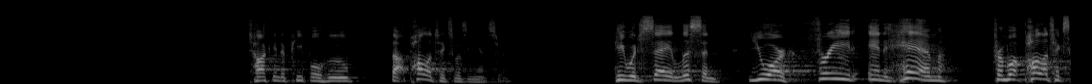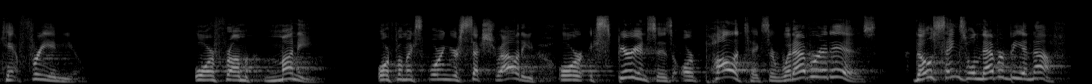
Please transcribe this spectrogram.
talking to people who thought politics was the answer. He would say, Listen, you are freed in him from what politics can't free in you, or from money, or from exploring your sexuality, or experiences, or politics, or whatever it is. Those things will never be enough.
